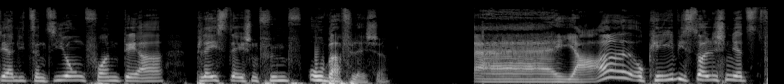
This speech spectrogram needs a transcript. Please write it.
der Lizenzierung von der PlayStation 5 Oberfläche. Äh, ja, okay, wie soll ich denn jetzt,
